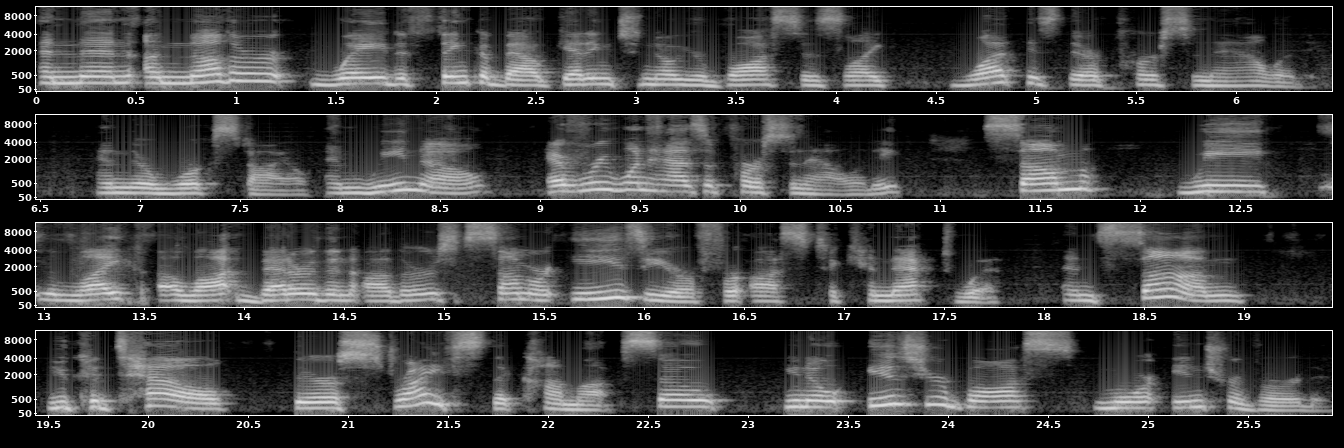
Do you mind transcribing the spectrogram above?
And then another way to think about getting to know your boss is like, what is their personality and their work style? And we know everyone has a personality. Some we like a lot better than others, some are easier for us to connect with. And some you could tell there are strifes that come up. So, you know, is your boss more introverted?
